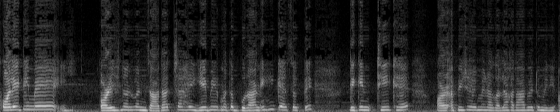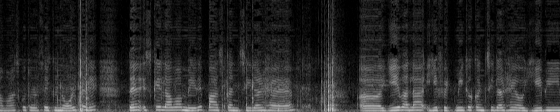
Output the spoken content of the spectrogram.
क्वालिटी में ओरिजिनल वन ज़्यादा अच्छा है ये भी मतलब बुरा नहीं कह सकते लेकिन ठीक है। और अभी जो है मेरा गला ख़राब है तो मेरी आवाज़ को थोड़ा सा इग्नोर करें। देन इसके अलावा मेरे पास कंसीलर है। आ, ये वाला ये फिटमी का कंसीलर है और ये भी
